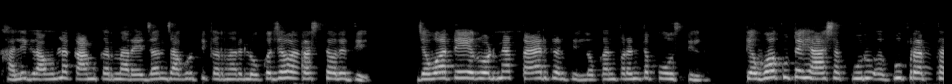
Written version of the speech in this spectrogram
खाली ग्राउंडला काम करणारे जनजागृती करणारे लोक जेव्हा रस्त्यावर येतील जेव्हा ते रोड मॅप तयार करतील लोकांपर्यंत पोहोचतील तेव्हा कुठे ह्या अशा कुर कुप्रथा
